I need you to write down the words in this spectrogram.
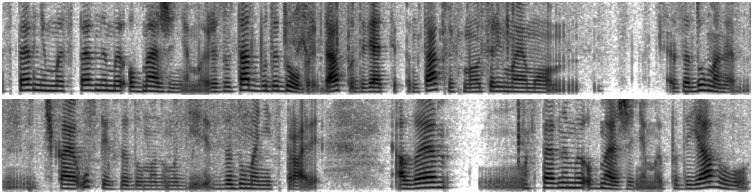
з певними, з певними обмеженнями. Результат буде добрий. Да? По дев'ятці пентаклів ми отримаємо задумане, чекає успіх в задуманому в задуманій справі, але з певними обмеженнями по дияволу.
